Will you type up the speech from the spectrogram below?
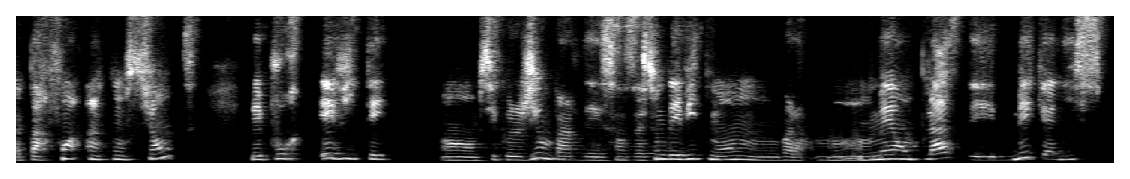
euh, parfois inconscientes, mais pour éviter. En psychologie, on parle des sensations d'évitement. On, voilà, on met en place des mécanismes.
